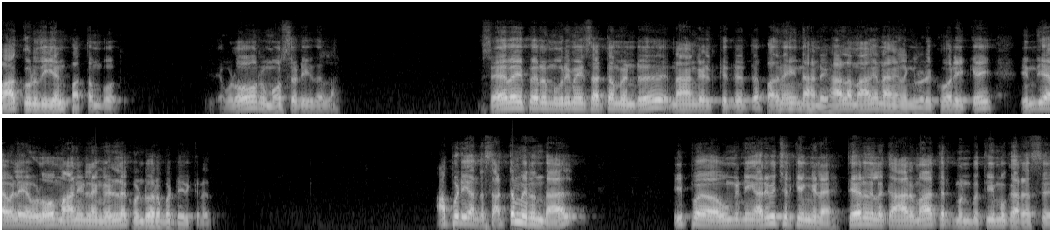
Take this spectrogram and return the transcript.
வாக்குறுதி எண் பத்தொம்போது. எவ்வளோ ஒரு மோசடி இதெல்லாம். சேவை பெறும் உரிமை சட்டம் என்று நாங்கள் கிட்டத்தட்ட பதினைந்து ஆண்டு காலமாக நாங்கள் எங்களுடைய கோரிக்கை இந்தியாவில் எவ்வளோ மாநிலங்களில் கொண்டு வரப்பட்டிருக்கிறது. அப்படி அந்த சட்டம் இருந்தால் இப்போ உங்க நீங்க அறிவிச்சிருக்கீங்களே தேர்தலுக்கு ஆறு மாதத்திற்கு முன்பு திமுக அரசு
